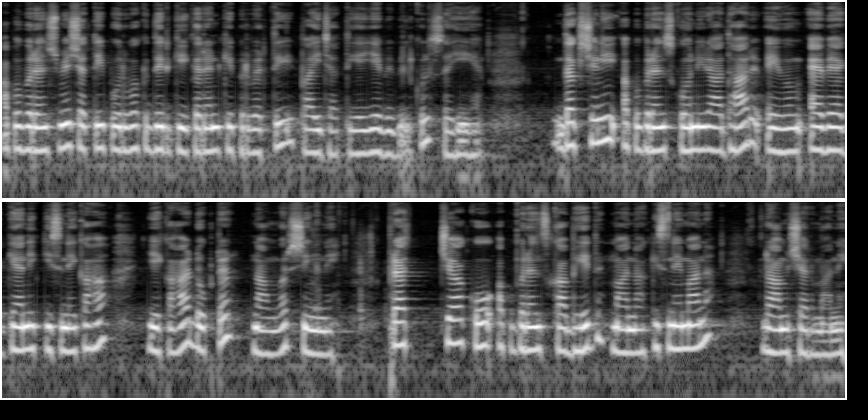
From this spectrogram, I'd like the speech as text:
अपभ्रंश में क्षतिपूर्वक दीर्घीकरण की प्रवृत्ति पाई जाती है। ये भी बिल्कुल सही है। दक्षिणी अपभ्रंश को निराधार एवं अवैज्ञानिक किसने कहा? ये कहा डॉक्टर नामवर सिंह ने। प्राच्या को अपभ्रंश का भेद माना किसने माना? राम शर्मा ने।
